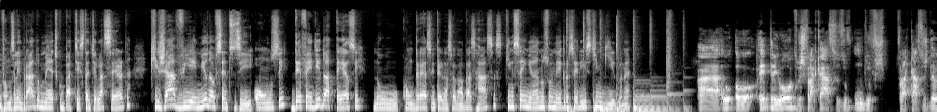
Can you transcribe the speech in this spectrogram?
Vamos lembrar do médico Batista de Lacerda, que já havia em 1911 defendido a tese no Congresso Internacional das Raças que em 100 anos o negro seria extinguido, né? Ah, o, o, entre outros fracassos, um dos fracassos do,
